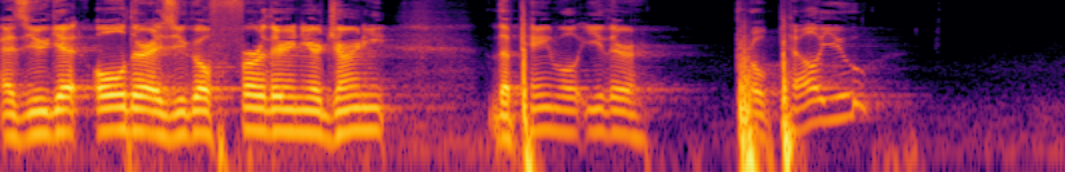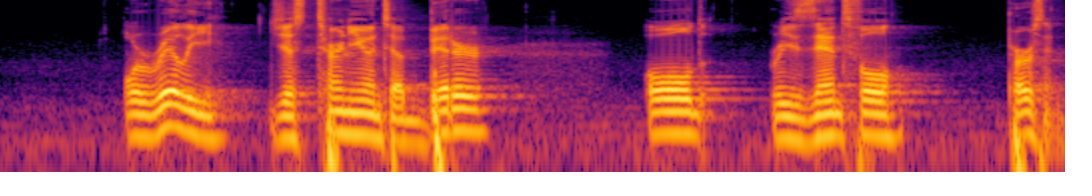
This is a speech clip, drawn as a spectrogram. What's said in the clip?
As you get older, as you go further in your journey, the pain will either propel you or really just turn you into a bitter, old, resentful person.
